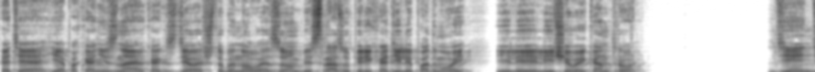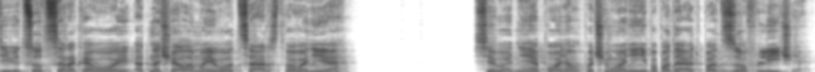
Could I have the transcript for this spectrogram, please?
Хотя я пока не знаю, как сделать, чтобы новые зомби сразу переходили под мой или личевый контроль. День 940 от начала моего царствования. Сегодня я понял, почему они не попадают под зов лича.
